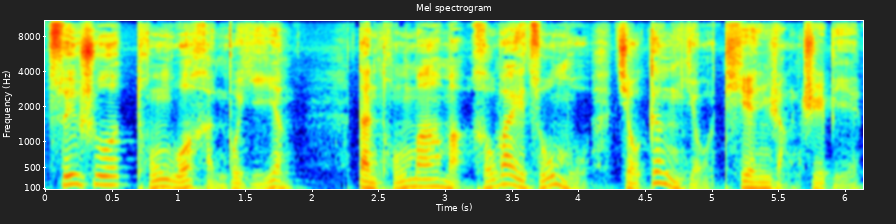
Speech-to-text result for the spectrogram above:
虽说同我很不一样，但同妈妈和外祖母就更有天壤之别。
